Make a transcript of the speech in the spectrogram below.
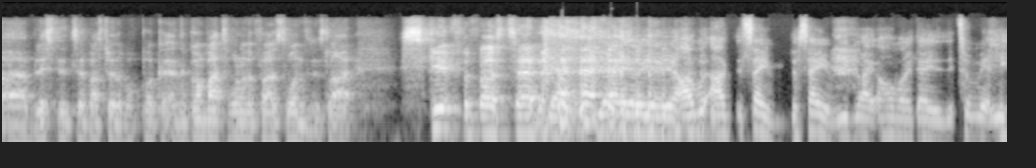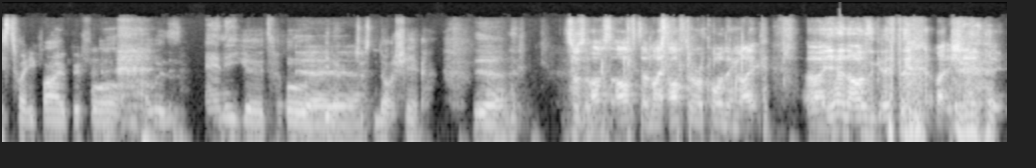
uh, listening to Master of the podcast, and they've gone back to one of the first ones, and it's like skip the first ten. yeah, yeah, yeah, yeah, yeah. I, would- I, the same, the same. You'd be like, oh my days, it took me at least 25 before I was any good or, Yeah, you know, yeah. just not shit. yeah. This was us after, like after recording. Like, uh, yeah, that was good. like shaking.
